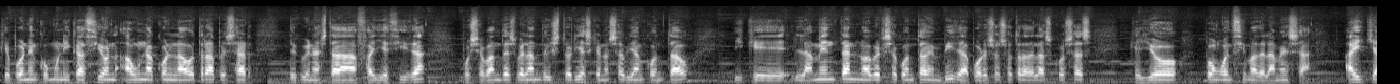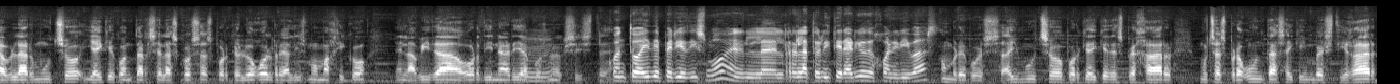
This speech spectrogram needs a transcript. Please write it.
que pone en comunicación a una con la otra, a pesar de que una está fallecida, pues se van desvelando historias que no se habían contado y que lamentan no haberse contado en vida. Por eso es otra de las cosas que yo pongo encima de la mesa hay que hablar mucho y hay que contarse las cosas porque luego el realismo mágico en la vida ordinaria pues no existe. ¿Cuánto hay de periodismo en el relato literario de Juan Iribas? Hombre, pues hay mucho porque hay que despejar muchas preguntas, hay que investigar,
